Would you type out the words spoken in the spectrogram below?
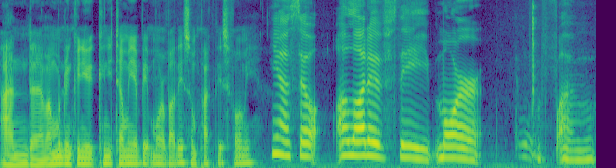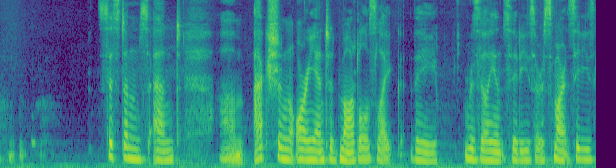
And um, I'm wondering, can you, can you tell me a bit more about this, unpack this for me? Yeah, so a lot of the more um, systems and um, action oriented models like the resilient cities or smart cities,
